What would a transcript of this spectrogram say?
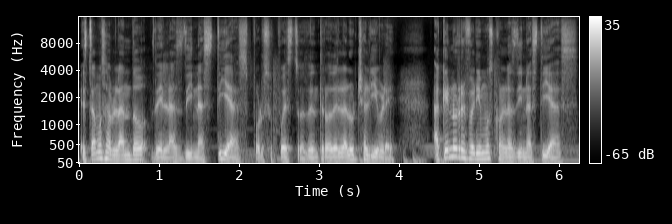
Estamos hablando de las dinastías, por supuesto, dentro de la lucha libre. ¿A qué nos referimos con las dinastías?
